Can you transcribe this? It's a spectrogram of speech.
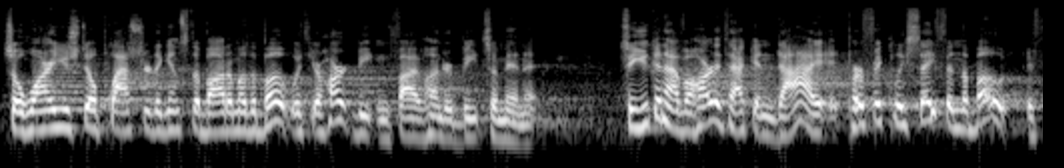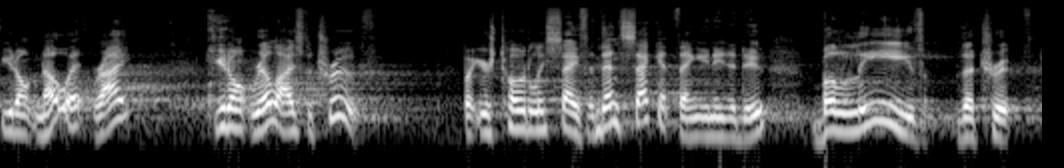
So why are you still plastered against the bottom of the boat with your heart beating 500 beats a minute? So you can have a heart attack and die perfectly safe in the boat if you don't know it, right? You don't realize the truth, but you're totally safe. And then, second thing you need to do, believe the truth.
